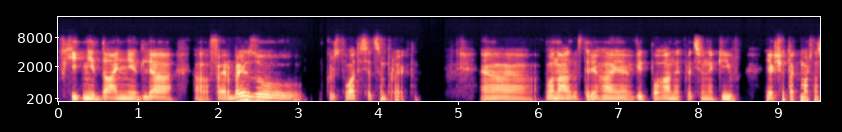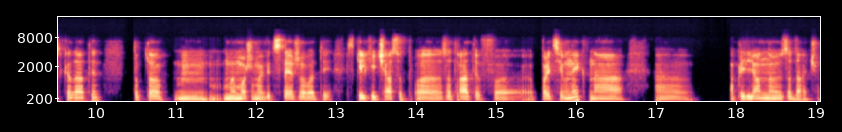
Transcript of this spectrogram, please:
вхідні дані для е, Firebase, користуватися цим проєктом. Е, Вона застерігає від поганих працівників, якщо так можна сказати. Тобто ми можемо відстежувати, скільки часу е, затратив працівник на определенну задачу.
